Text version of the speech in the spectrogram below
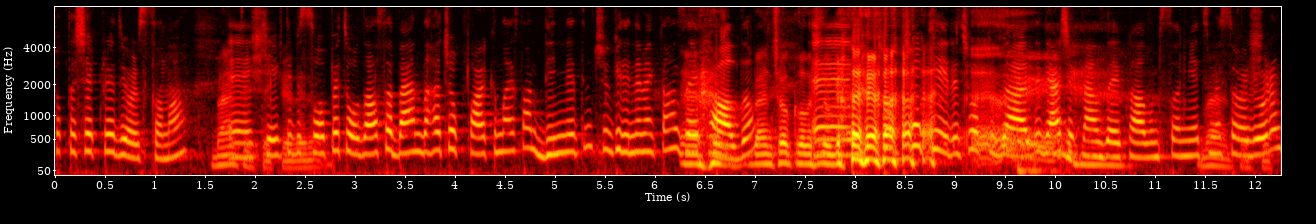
Çok teşekkür ediyoruz sana. Ben E, teşekkür keyifli ederim. bir sohbet oldu aslında. Ben daha çok farkındaysan dinledim çünkü dinlemekten zevk aldım. ben çok konuştum. Ee, çok, çok iyiydi, çok güzeldi. Gerçekten zevk aldım. Samimiyetime Ben söylüyorum.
